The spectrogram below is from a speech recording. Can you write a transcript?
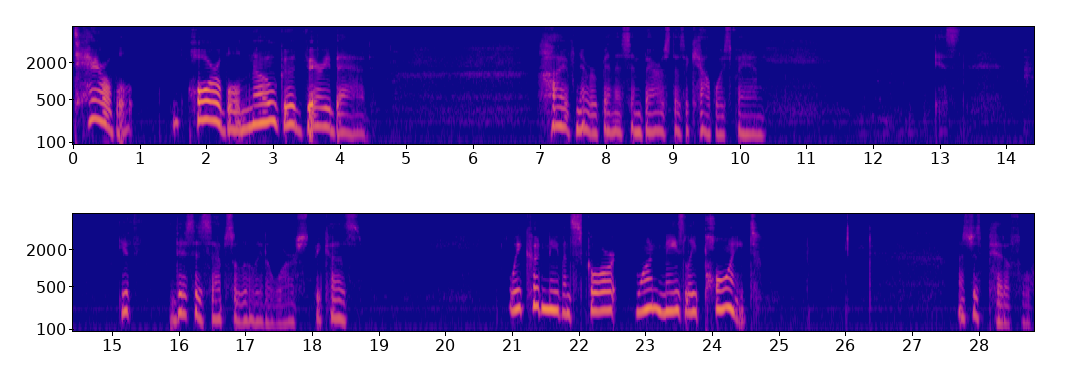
terrible, horrible, no good, very bad. I have never been this embarrassed as a Cowboys fan. Is if this is absolutely the worst because we couldn't even score one measly point. That's just pitiful.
